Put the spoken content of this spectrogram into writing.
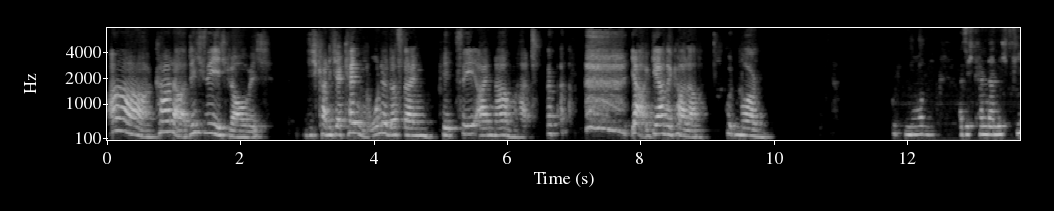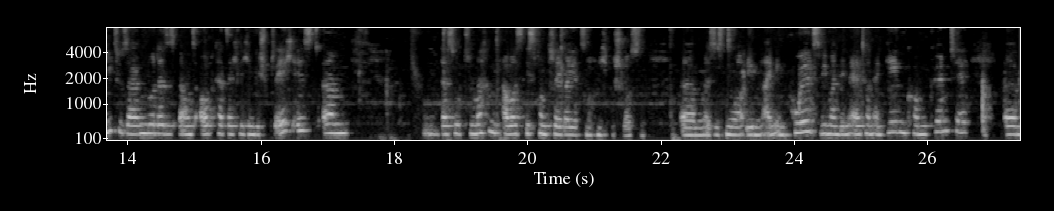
Ah, Carla, dich sehe ich, glaube ich. Dich kann ich erkennen, ohne dass dein PC einen Namen hat. ja, gerne, Carla. Guten Morgen. Guten Morgen. Also ich kann da nicht viel zu sagen, nur dass es bei uns auch tatsächlich im Gespräch ist, ähm, das so zu machen, aber es ist vom Träger jetzt noch nicht beschlossen. Ähm, es ist nur eben ein Impuls, wie man den Eltern entgegenkommen könnte. Ähm,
